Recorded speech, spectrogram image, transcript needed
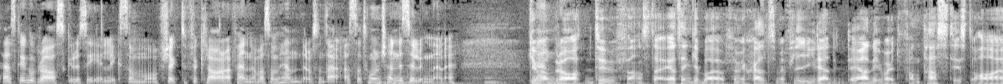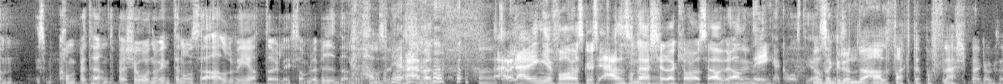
det här ska gå bra ska du se. Liksom, och försökte förklara för henne vad som händer och sånt där. Alltså att hon kände sig lugnare. Gud vad bra att du fanns där. Jag tänker bara för mig själv som är flygrädd. Det hade ju varit fantastiskt att ha en liksom, kompetent person och inte någon så här allvetare liksom, bredvid en. Liksom. Så nej, men, nej men det här är ingen fara, ska du se. En sån där kärra klarar sig överallt, det är inga Någon konstigheter. som grundar all fakta på Flashback också.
